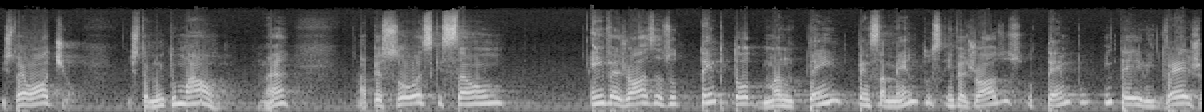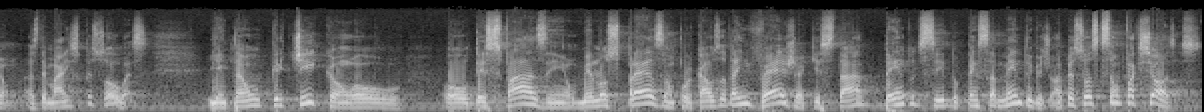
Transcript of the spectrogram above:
Isto é ódio, isto é muito mal, não é? Há pessoas que são invejosas o tempo todo, mantêm pensamentos invejosos o tempo inteiro, invejam as demais pessoas. E então criticam ou, ou desfazem ou menosprezam por causa da inveja que está dentro de si, do pensamento invejoso. Há pessoas que são facciosas.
